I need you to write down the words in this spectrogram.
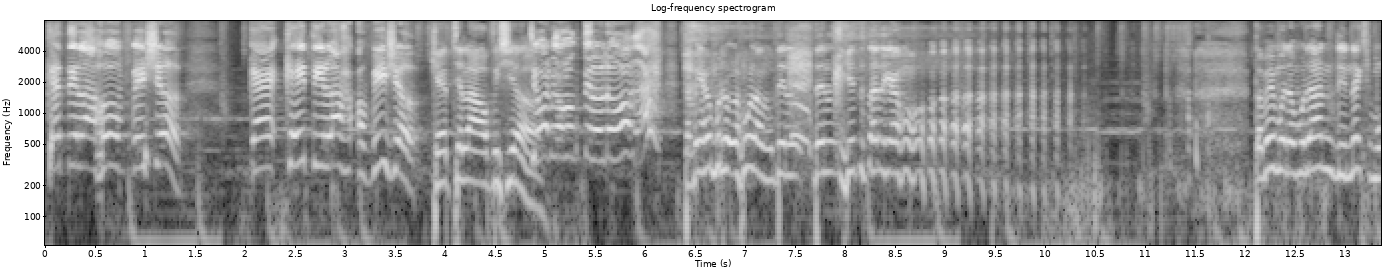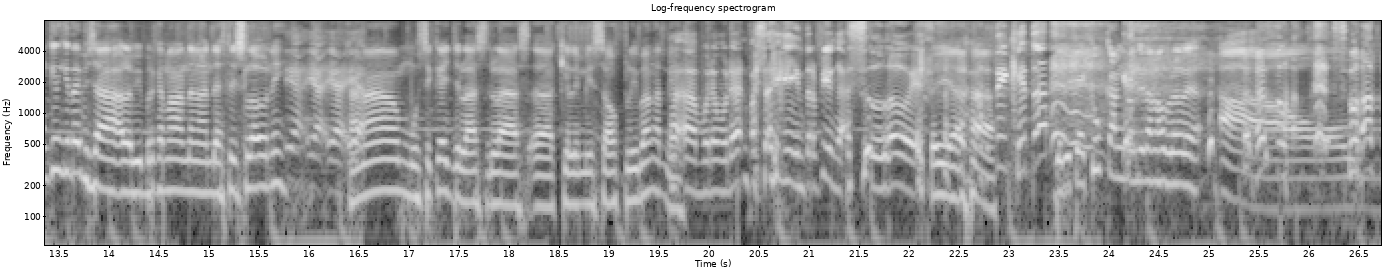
Ketilah official. Kayak Ketilah official. Kecila official. Cuman ngomong til doang ah. Tapi kamu berulang-ulang, til, til gitu tadi kamu. Tapi mudah-mudahan di next mungkin kita bisa lebih berkenalan dengan Dusty Slow nih. Iya iya iya. iya. Karena musiknya jelas-jelas uh, Killing Me Softly banget nih. Ah, ah, mudah-mudahan pas lagi interview nggak slow ya. Iya. Nanti kita Jadi kayak kukang dong kita ngobrolnya. slot. slot.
